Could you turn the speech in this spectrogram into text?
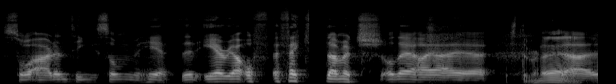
så er det en ting som heter Area of Effect Damage, og det har jeg eh, Stemmer det. Det er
